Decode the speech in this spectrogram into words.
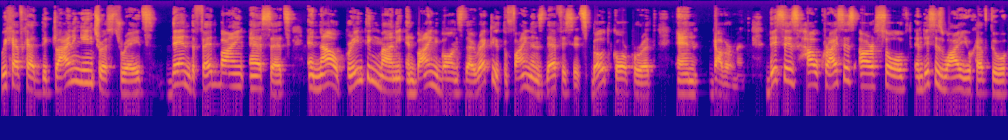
we have had declining interest rates then the Fed buying assets, and now printing money and buying bonds directly to finance deficits, both corporate and government. This is how crises are solved, and this is why you have to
